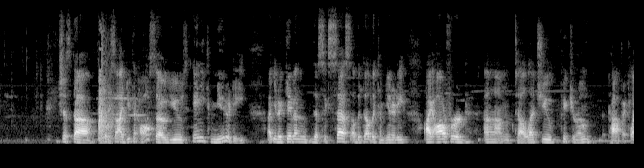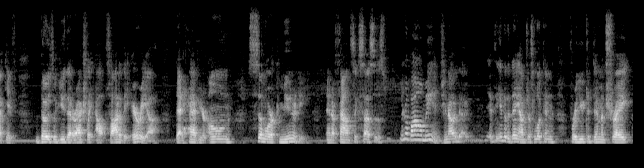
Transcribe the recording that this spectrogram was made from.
just uh, side, you can also use any community. Uh, you know, given the success of the Dudley community, I offered um, to let you pick your own topic. Like if those of you that are actually outside of the area that have your own similar community and have found successes, you know, by all means, you know, at the end of the day, I'm just looking for you to demonstrate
